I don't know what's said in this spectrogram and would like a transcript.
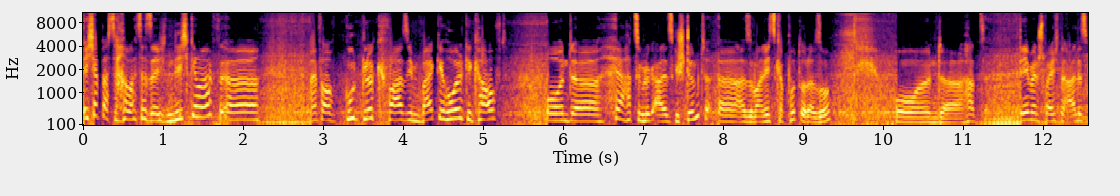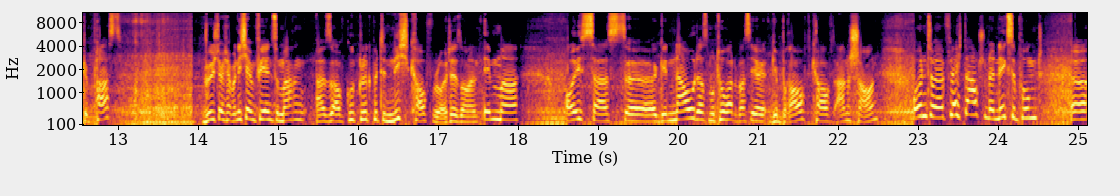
ich habe das damals tatsächlich nicht gemacht. Äh, einfach auf gut Glück quasi ein Bike geholt, gekauft und äh, ja, hat zum Glück alles gestimmt. Äh, also war nichts kaputt oder so. Und äh, hat dementsprechend alles gepasst. Würde ich euch aber nicht empfehlen zu machen. Also auf gut Glück bitte nicht kaufen, Leute, sondern immer äußerst äh, genau das Motorrad, was ihr gebraucht kauft, anschauen. Und äh, vielleicht da auch schon der nächste Punkt. Äh,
